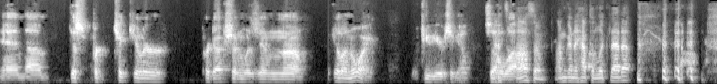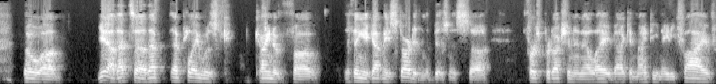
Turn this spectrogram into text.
and um, this particular production was in uh, Illinois a few years ago. So that's uh, awesome! I'm going to have to look that up. so um, yeah, that's uh, that that play was kind of uh, the thing that got me started in the business. Uh, first production in L.A. back in 1985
